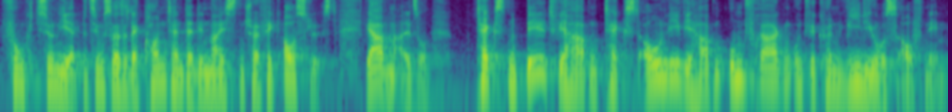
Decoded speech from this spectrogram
funktioniert, beziehungsweise der Content, der den meisten Traffic auslöst. Wir haben also Text mit Bild, wir haben Text Only, wir haben Umfragen und wir können Videos aufnehmen.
